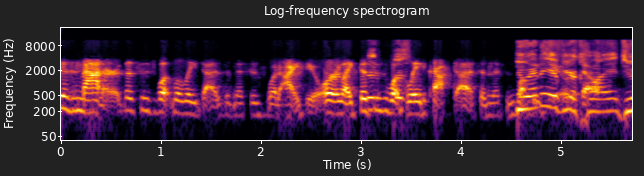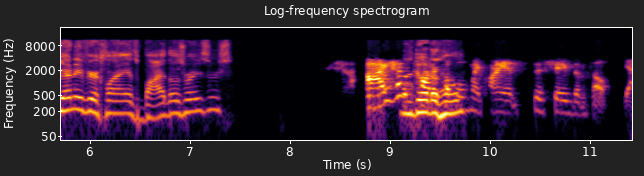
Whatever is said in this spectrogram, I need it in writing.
It doesn't matter. This is what Lily does, and this is what I do, or like this is what Bladecraft does, and this is Do what any of do. your So client? Do any of your clients buy those razors? I have taught a couple home? of my clients to shave themselves. Yeah,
